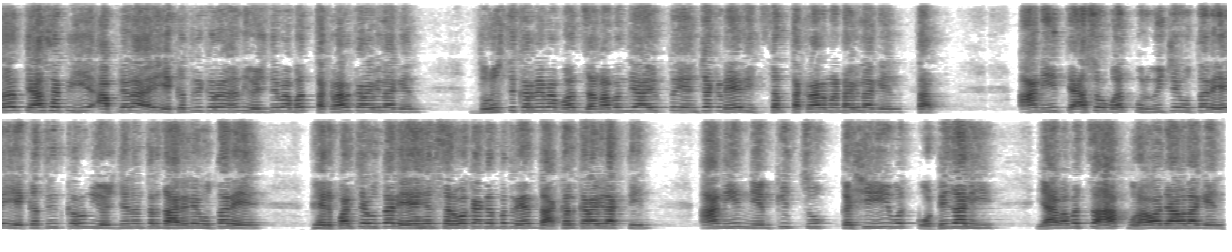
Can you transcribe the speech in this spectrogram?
तर त्यासाठी आपल्याला एकत्रीकरण योजनेबाबत तक्रार करावी लागेल. दुरुस्ती करण्याबाबत जमाबंदी आयुक्त यांच्याकडे रितसर तक्रार मांडावी लागेल. आणि त्यासोबत पूर्वीचे उतारे एकत्रित करून योजनेनंतर झालेले उतारे फेरफारचे उतारे हे सर्व कागदपत्रे दाखल करावी लागतील. आणि नेमकी चूक कशी व कोठे झाली याबाबतचा पुरावा द्यावा लागेल.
